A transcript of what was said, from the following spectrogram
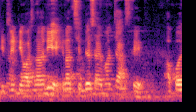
इथली टीम असणार आणि एकनाथ शिंदे साहेबांच्या हस्ते आपण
